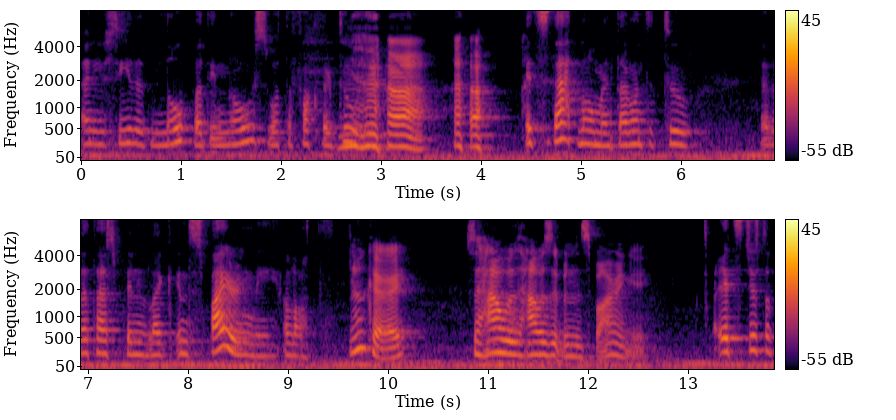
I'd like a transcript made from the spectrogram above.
and you see that nobody knows what the fuck they're doing. it's that moment I wanted to that has been like inspiring me a lot. okay. So how has how has it been inspiring you? it's just a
